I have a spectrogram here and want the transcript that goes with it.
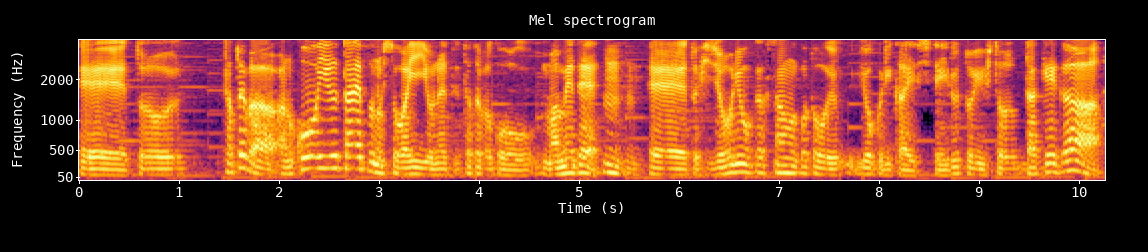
えーっと、例えば、あの、こういうタイプの人がいいよねって、例えばこう、豆で、うんうん。えー、と非常にお客さんのことをよく理解しているという人だけが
